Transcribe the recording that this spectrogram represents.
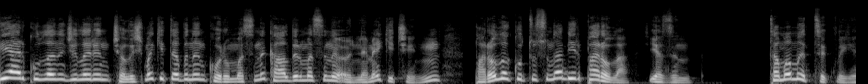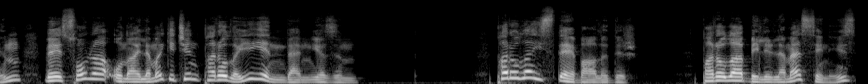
Diğer kullanıcıların çalışma kitabının korunmasını kaldırmasını önlemek için parola kutusuna bir parola yazın. Tamamı tıklayın ve sonra onaylamak için parolayı yeniden yazın. Parola isteğe bağlıdır. Parola belirlemezseniz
